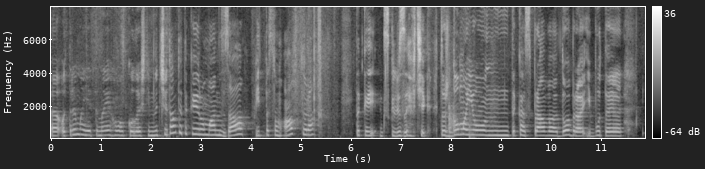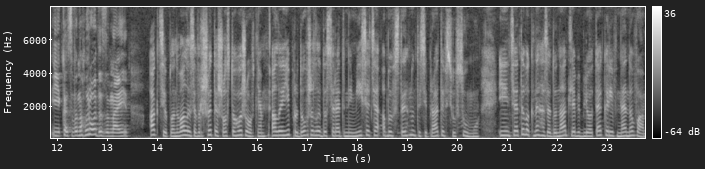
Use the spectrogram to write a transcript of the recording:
е, отримає книгу колишнім не читати такий роман за підписом автора. Такий ексклюзивчик. Тож думаю, така справа добра і буде якась винагорода за неї. Акцію планували завершити 6 жовтня, але її продовжили до середини місяця, аби встигнути зібрати всю суму. Ініціатива Книга за донат для бібліотекарів не нова.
